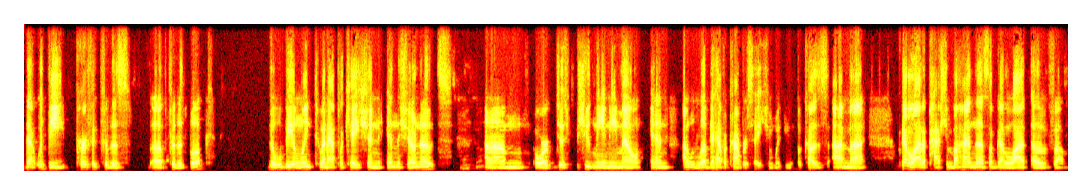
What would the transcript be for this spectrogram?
that would be perfect for this uh, for this book there will be a link to an application in the show notes mm-hmm. um, or just shoot me an email and i would love to have a conversation with you because i'm uh, i've got a lot of passion behind this i've got a lot of um,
